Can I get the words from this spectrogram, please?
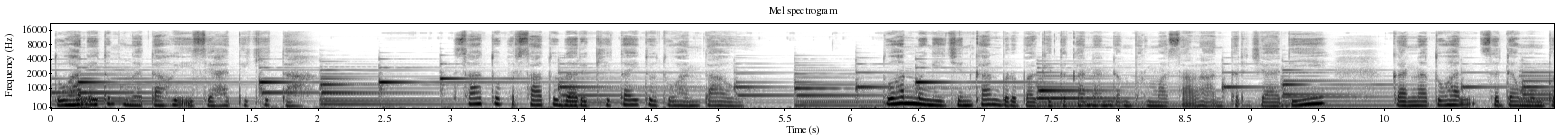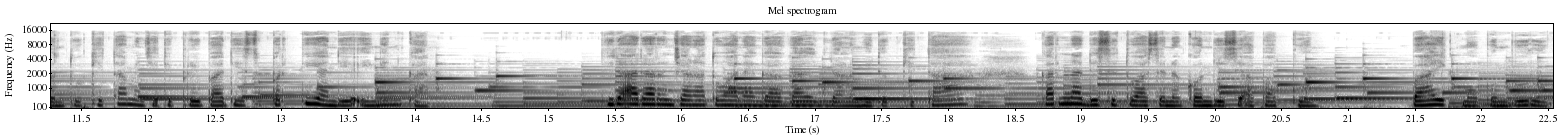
Tuhan itu mengetahui isi hati kita satu persatu dari kita itu Tuhan tahu. Tuhan mengizinkan berbagai tekanan dan permasalahan terjadi karena Tuhan sedang membentuk kita menjadi pribadi seperti yang Dia inginkan. Tidak ada rencana Tuhan yang gagal dalam hidup kita karena di situasi dan kondisi apa pun, baik maupun buruk,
